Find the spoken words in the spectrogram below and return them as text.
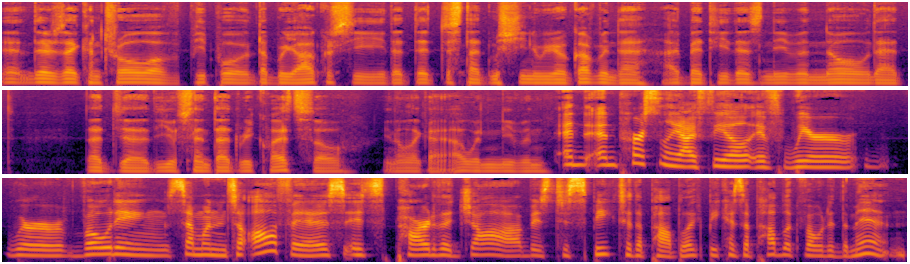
uh, there's a control of people, the bureaucracy, that, that just that machinery of government. That I bet he doesn't even know that that uh, you've sent that request. So You know, like I, I wouldn't even. And and personally, I feel if we're we're voting someone into office, it's part of the job is to speak to the public because the public voted them in.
